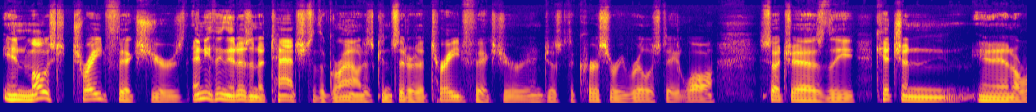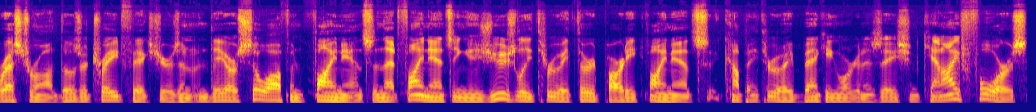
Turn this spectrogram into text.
In most trade fixtures, anything that isn't attached to the ground is considered a trade fixture in just the cursory real estate law, such as the kitchen in a restaurant. Those are trade fixtures, and they are so often financed, and that financing is usually through a third-party finance company, through a banking organization can I force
